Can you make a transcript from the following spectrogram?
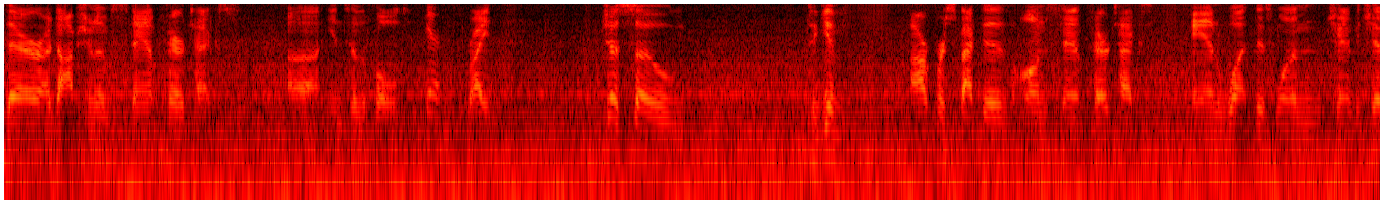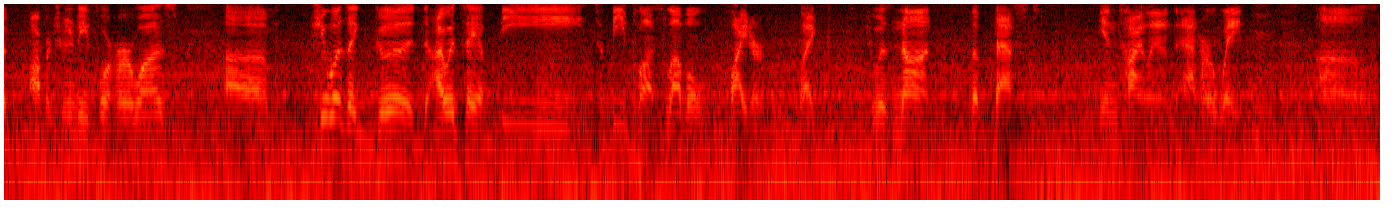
their adoption of Stamp Fairtex uh, into the fold Yes. right? Just so to give our perspective on Stamp Fairtex and what this one championship opportunity for her was, um, she was a good, I would say, a B to B plus level fighter. Like she was not the best in Thailand at her weight. Um,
